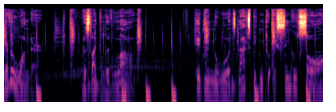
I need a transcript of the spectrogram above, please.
you ever wonder what it's like to live alone, hidden in the woods, not speaking to a single soul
